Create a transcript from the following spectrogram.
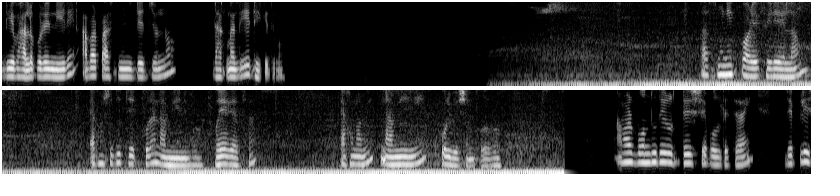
দিয়ে ভালো করে নেড়ে আবার পাঁচ মিনিটের জন্য ঢাকনা দিয়ে ঢেকে দেব। পাঁচ মিনিট পরে ফিরে এলাম। এখন শুধু চেক করে নামিয়ে নেব। হয়ে গেছে। এখন আমি নামিয়ে নিয়ে পরিবেশন করব। আমার বন্ধুদের উদ্দেশ্যে বলতে চাই যে, প্লিজ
